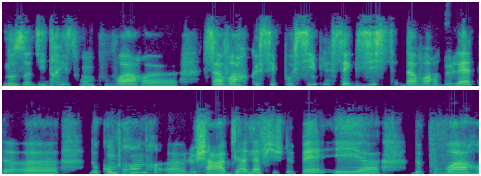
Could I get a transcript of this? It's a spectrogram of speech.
nos auditrices vont pouvoir savoir que c'est possible, ça existe d'avoir de l'aide, de comprendre le charabia de la fiche de paix et de pouvoir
